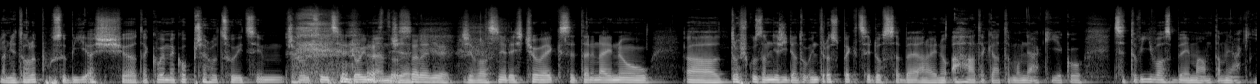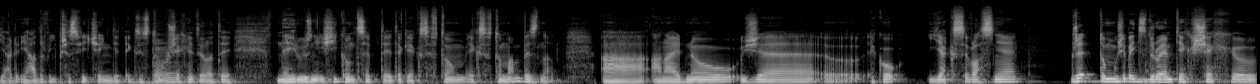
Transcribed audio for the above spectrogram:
Na mě tohle působí až eh, takovým jako přehlcujícím, přehlcujícím dojmem, že, že vlastně když člověk se tady najednou uh, trošku zaměří na tu introspekci do sebe a najednou, aha, tak já tam mám nějaký jako citový vazby, mám tam nějaký jádrový přesvědčení, kde existují mm. všechny tyhle ty nejrůznější koncepty, tak jak se v tom, jak se v tom mám vyznat. A, a najednou, že uh, jako jak se vlastně Protože to může být zdrojem těch všech eh,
